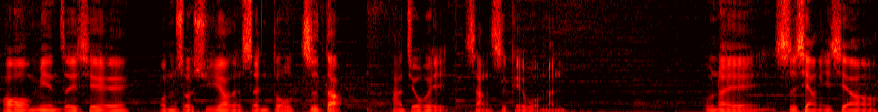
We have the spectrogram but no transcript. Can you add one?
后面这些我们所需要的，神都知道，他就会赏赐给我们。我们来思想一下哦。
